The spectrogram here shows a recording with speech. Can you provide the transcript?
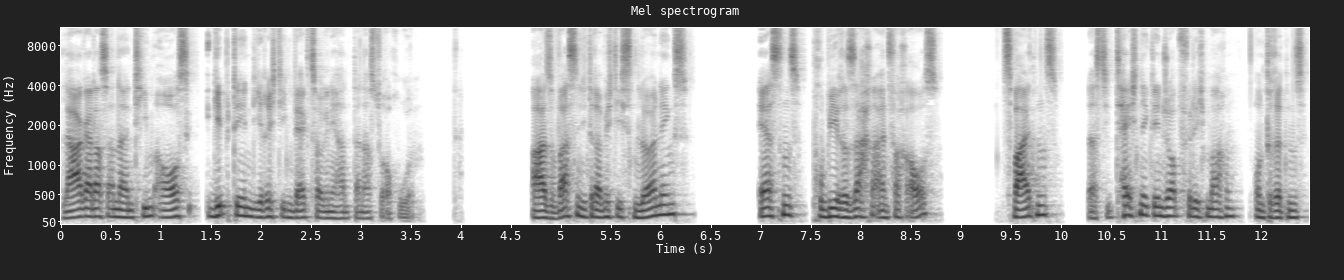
lager das an dein Team aus, gib denen die richtigen Werkzeuge in die Hand, dann hast du auch Ruhe. Also, was sind die drei wichtigsten Learnings? Erstens, probiere Sachen einfach aus. Zweitens, lass die Technik den Job für dich machen. Und drittens,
